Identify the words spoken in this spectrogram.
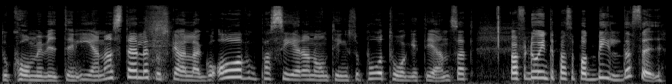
då kommer vi till ena stället och ska alla gå av och passera någonting så på tåget igen. Så att Varför då inte passa på att bilda sig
